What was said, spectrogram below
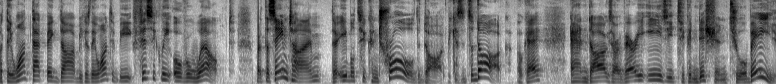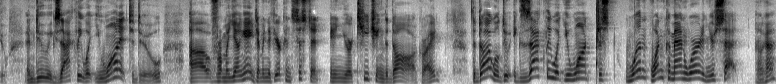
but they want that big dog because they want to be physically overwhelmed. But at the same time, they're able to control the dog because it's a dog, okay? And dogs are very easy to condition to obey you and do exactly what you want it to do uh, from a young age. I mean, if you're consistent in your teaching the dog, right? The dog will do exactly what you want, just one, one command word and you're set, okay?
